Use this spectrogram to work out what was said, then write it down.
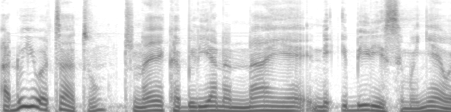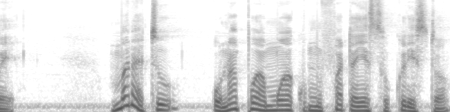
Adui watatu tunayekabiliana naye ni ibilisi mwenyewe. Mara tu unapoamua kumfuata yesu kristo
